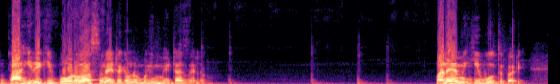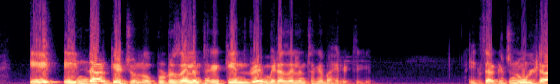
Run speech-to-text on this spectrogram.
বাহিরে কি বড় আছে না, এটাকে আমরা বলি মেটাজাইলাম মানে আমি কি বলতে পারি? এন্ডার্কের জন্য প্রোটোজাইলাম থাকে কেন্দ্রে মেটাজাইলাম থাকে বাহিরের দিকে। এক্সার্কের জন্য উল্টা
